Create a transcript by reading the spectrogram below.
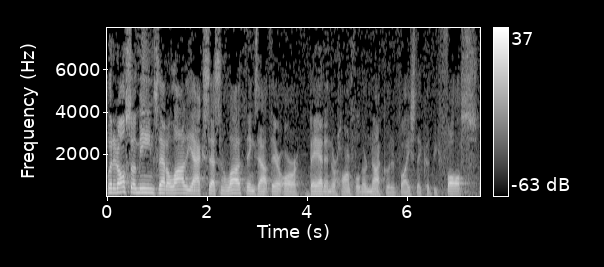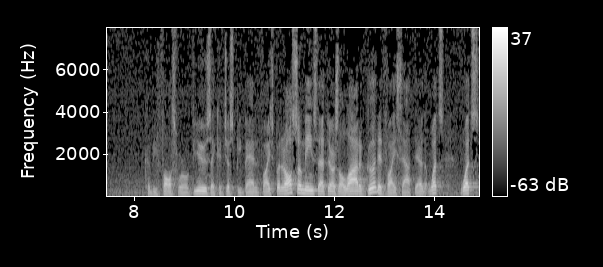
But it also means that a lot of the access and a lot of things out there are bad and they're harmful. They're not good advice. They could be false could be false worldviews, they could just be bad advice. But it also means that there's a lot of good advice out there. That what's what's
